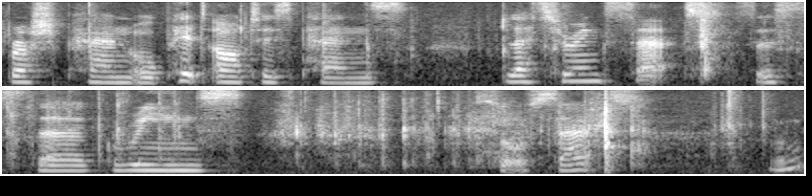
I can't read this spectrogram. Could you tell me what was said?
brush pen or Pitt Artist Pens lettering set. So this is the greens sort of set. Ooh.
